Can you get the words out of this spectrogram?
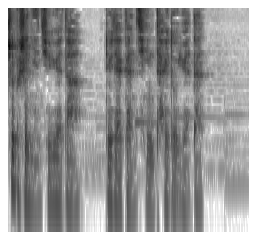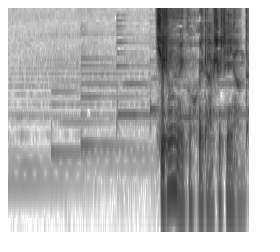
是不是年纪越大，对待感情态度越淡？其中有一个回答是这样的：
